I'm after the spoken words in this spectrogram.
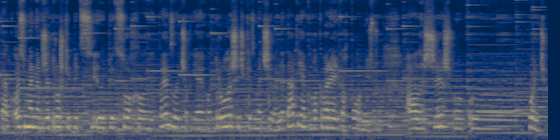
Так, ось в мене вже трошки підсохлий пензличок, я його трошечки змочила. Не так, як в акварельках повністю, а лише ж е, кончик.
